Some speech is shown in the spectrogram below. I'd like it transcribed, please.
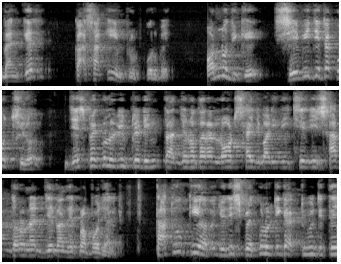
ব্যাংকের কাসাকে ইমপ্রুভ করবে। অন্যদিকে সেবি যেটা করছিল, যে স্পেকুলেটিভ ট্রেডিং তার জন্য তারা লট সাইজ বাড়িয়ে দিচ্ছে, যে সাত ধরনের যে তাদের প্রপোজাল তাতেও কি হবে? যদি স্পেকুলেটিভ অ্যাক্টিভিটিতে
